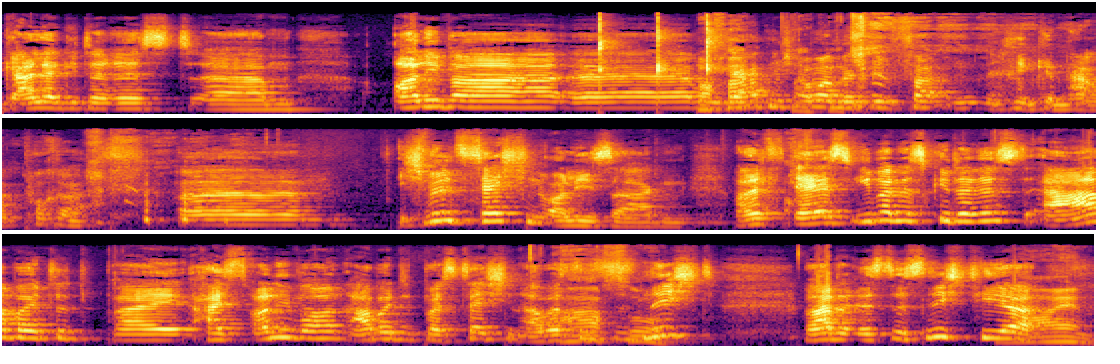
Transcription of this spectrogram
geiler Gitarrist. Ähm, Oliver, äh, der hat mich auch mal mit dem Fa genau, Pocher. ähm, ich will Session Olli sagen, weil er ist Ibanez-Gitarrist, er arbeitet bei, heißt Oliver und arbeitet bei Session, aber es ist so. nicht, warte, es ist nicht hier. Nein.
